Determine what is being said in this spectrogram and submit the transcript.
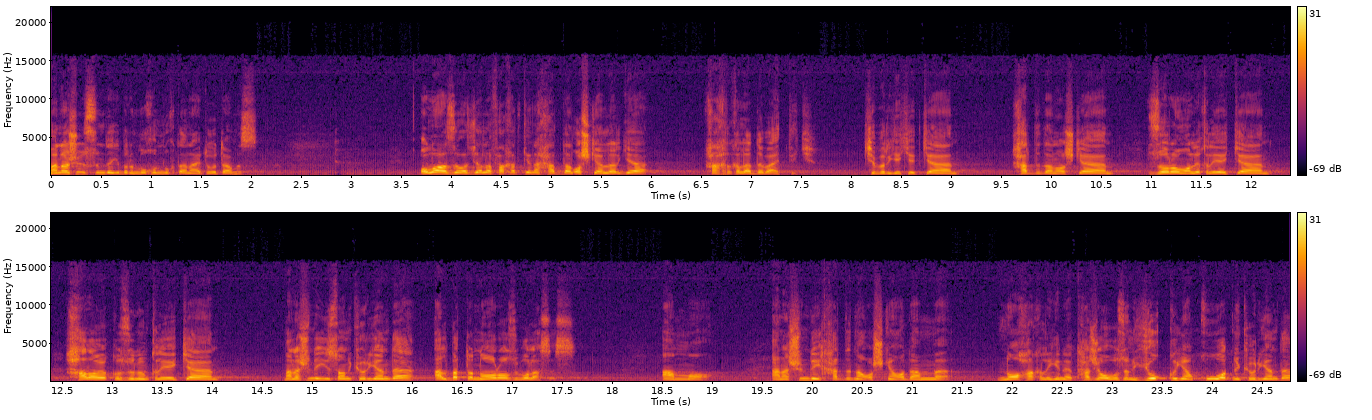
Mana shu ismdagi bir muhim nuqtani aytib o'tamiz. Alloh azza va jalla faqatgina haddan oshganlarga qahr qiladi deb aytdik. Kibrga ketgan haddidan oshgan zo'ravonlik qilayotgan haloyiqqa zulm qilayotgan mana shunday insonni ko'rganda albatta norozi bo'lasiz. Ammo ana shunday haddidan oshgan odamni nohaqligini tajovuzini yo'q qilgan quvvatni ko'rganda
